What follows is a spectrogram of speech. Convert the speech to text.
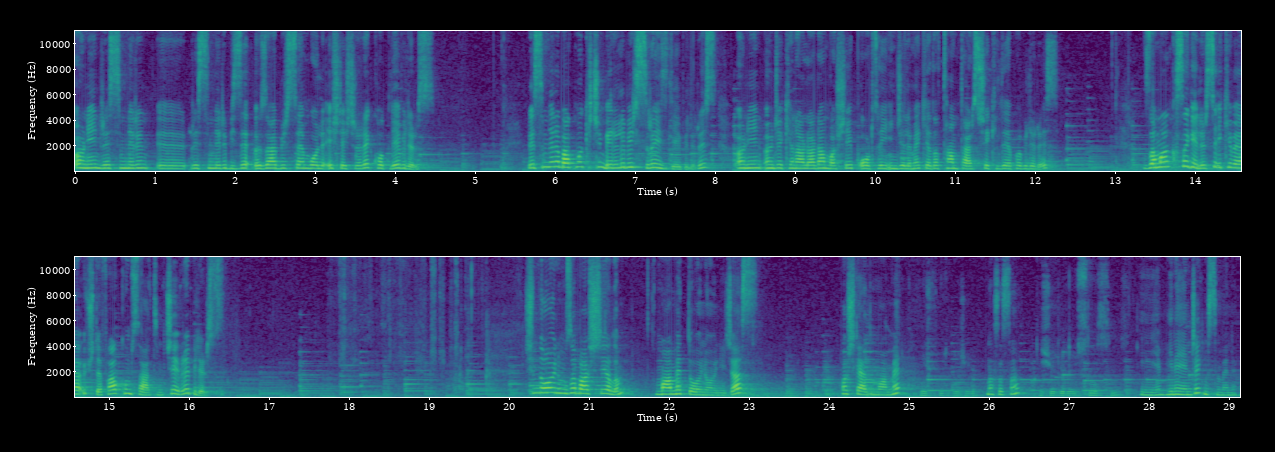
Örneğin resimlerin e, resimleri bize özel bir sembolle eşleştirerek kodlayabiliriz. Resimlere bakmak için belirli bir sıra izleyebiliriz. Örneğin önce kenarlardan başlayıp ortayı incelemek ya da tam tersi şekilde yapabiliriz. Zaman kısa gelirse 2 veya 3 defa kum saatini çevirebiliriz. Şimdi oyunumuza başlayalım. Muhammed'le oyun oynayacağız. Hoş geldin Muhammed. Hoş bulduk hocam. Nasılsın? Teşekkür ederim. Siz nasılsınız? İyiyim. Yine yenecek misin beni?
